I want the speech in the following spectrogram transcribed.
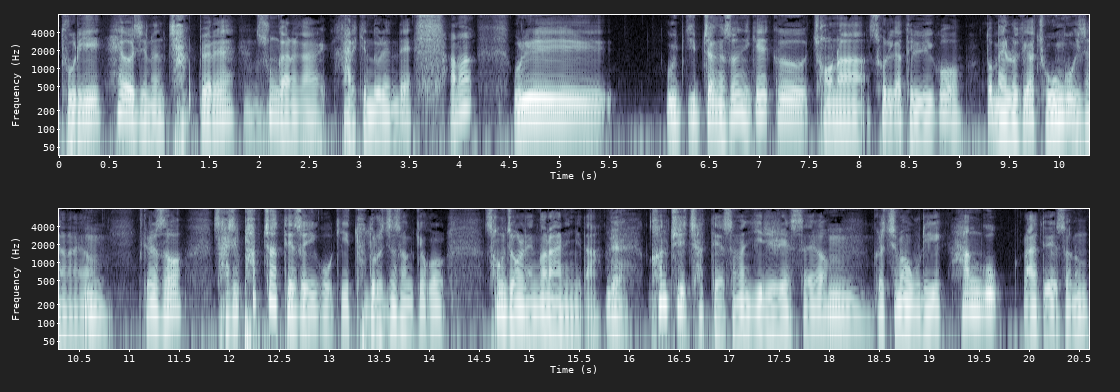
둘이 헤어지는 작별의 음. 순간을 가, 가리킨 노래인데 아마 우리 입장에서는 이게 그 전화 소리가 들리고 또 멜로디가 좋은 곡이잖아요. 음. 그래서 사실 팝 차트에서 이 곡이 두드러진 성격을 성적을 낸 건 아닙니다. 네. 컨트리 차트에서만 1위를 했어요. 음. 그렇지만 우리 한국 라디오에서는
